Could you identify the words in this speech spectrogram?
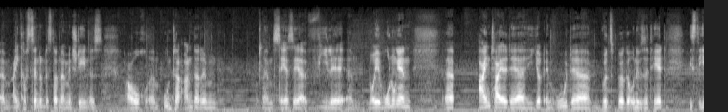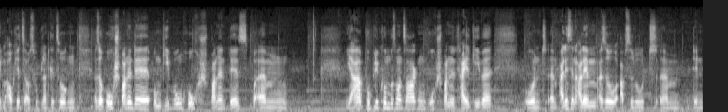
ähm, Einkaufszentrum, das dort am Entstehen ist, auch ähm, unter anderem ähm, sehr, sehr viele ähm, neue Wohnungen. Äh, ein Teil der JMU, der Würzburger Universität, ist eben auch jetzt aus Hubland gezogen. Also hochspannende Umgebung, hochspannendes ähm, ja, Publikum, muss man sagen, hochspannende Teilgeber und ähm, alles in allem, also absolut ähm, den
